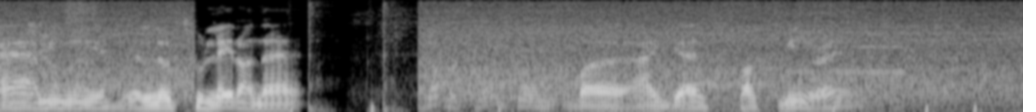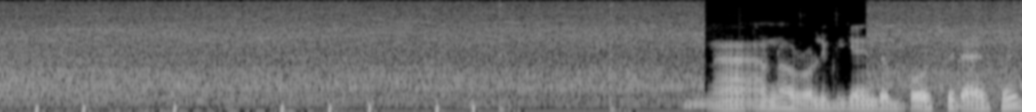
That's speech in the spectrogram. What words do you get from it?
I mean, a little too late on that. But I guess fuck me, right? Nah, I don't know. Rolly be getting the bullshit answered.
